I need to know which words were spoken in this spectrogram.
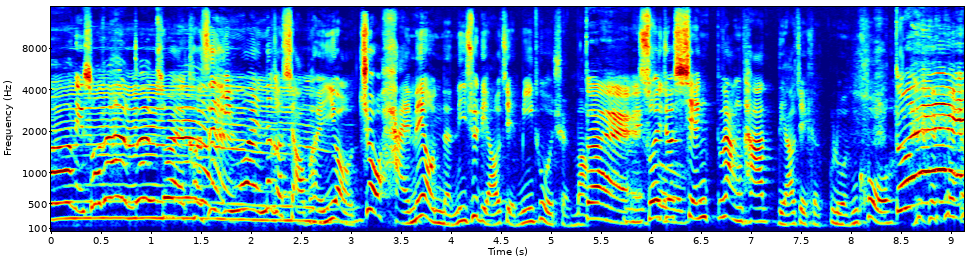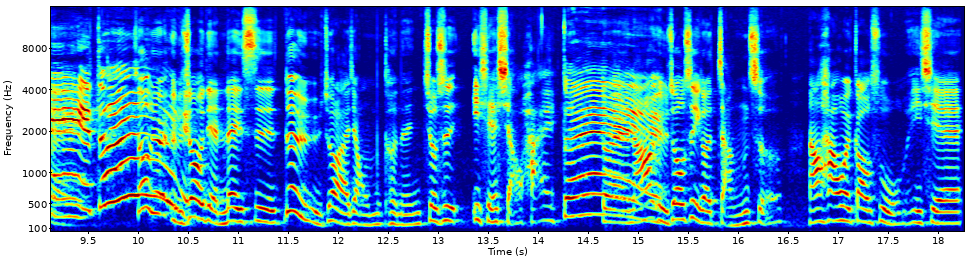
嗯，你说的很对。对，可是因为那个小朋友就还没有能力去了解 Me Too 的全貌，对，所以就先让。他了解个轮廓，对对，对，所以我觉得宇宙有点类似。对于宇宙来讲，我们可能就是一些小孩，对对。然后宇宙是一个长者，然后他会告诉我们一些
